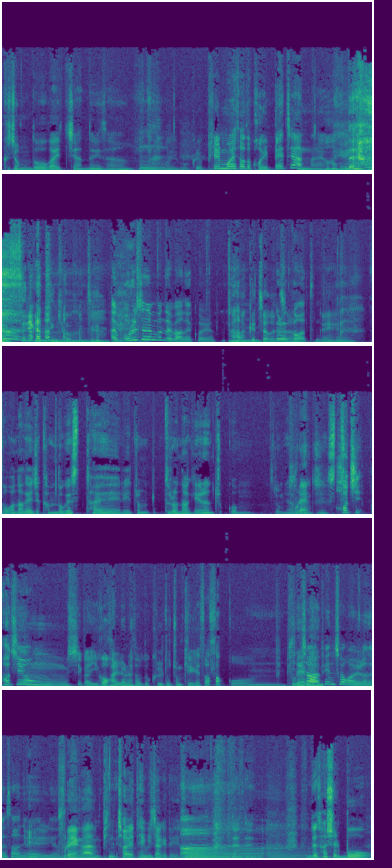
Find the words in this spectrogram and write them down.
그 정도가 있지 않는 이상 거의 음. 뭐 그리고 필모에서도 거의 빼지 않나요? 예. three 같은 음, 경우는 아니, 모르시는 분들 많을걸요? 아 음. 그쵸 그쵸. 그럴 것 같은데. 네. 네. 워낙에 이제 감독의 스타일이 좀 드러나기에는 조금 음, 좀 불행. 허지 허지웅 씨가 이거 관련해서도 글도 좀 길게 썼었고 음, 핀처 불행한 핀처 관련해서 아니면 예. 불행한 핀처의 데뷔작에 대해서 아, 음, 네네. 아. 근데 사실 뭐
